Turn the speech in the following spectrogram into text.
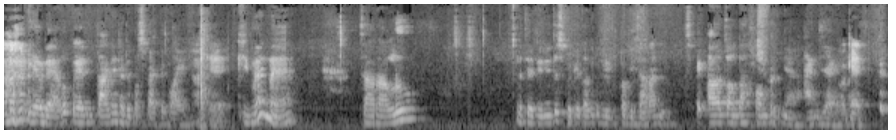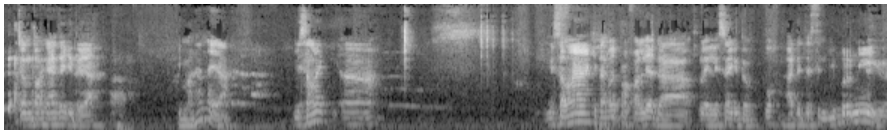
Ya udah aku pengen tanya dari perspektif lain. oke Gimana cara lu ngejadiin itu sebagai topik pembi- pembicaraan. Uh, contoh konkretnya, anjay. oke contohnya aja gitu ya. Ah, gimana ya? Misalnya eh, misalnya kita ngeliat profilnya ada playlistnya gitu. Wah ada Justin Bieber nih gitu.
